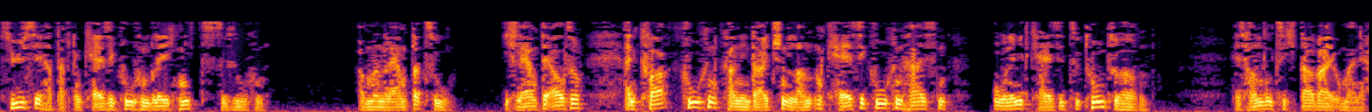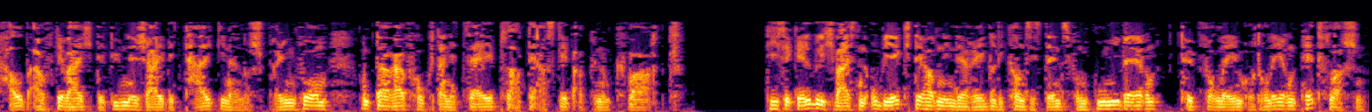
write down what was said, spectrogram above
Süße hat auf dem Käsekuchenblech nichts zu suchen. Aber man lernt dazu. Ich lernte also, ein Quarkkuchen kann in deutschen Landen Käsekuchen heißen, ohne mit Käse zu tun zu haben. Es handelt sich dabei um eine halb aufgeweichte dünne Scheibe Teig in einer Springform und darauf hockt eine zähe Platte aus gebackenem Quark. Diese gelblich-weißen Objekte haben in der Regel die Konsistenz von Gummibären, Töpferlehm oder leeren PET-Flaschen.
